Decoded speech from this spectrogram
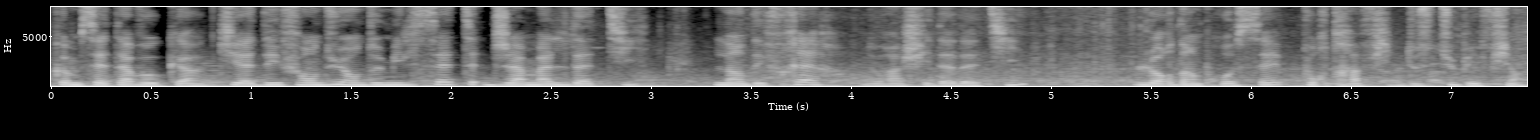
Comme cet avocat qui a défendu en 2007 Jamal Dati, l'un des frères de Rachida Dati, lors d'un procès pour trafic de stupéfiants.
